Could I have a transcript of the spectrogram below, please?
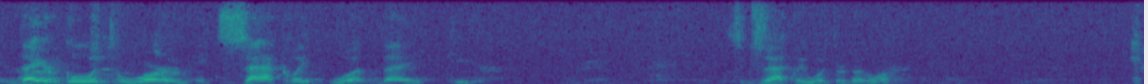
And they are going to learn exactly what they hear. It's exactly what they're going to learn.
